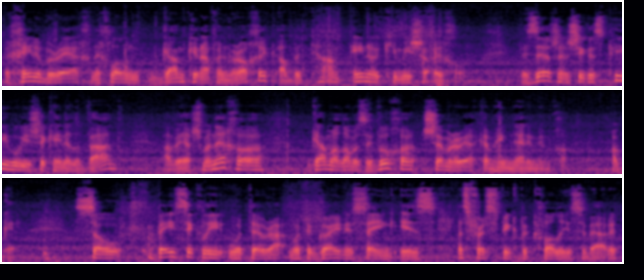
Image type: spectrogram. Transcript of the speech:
וכן בריח נכלול גם כן אף אין מרוחק, אבל בטעם אינו כמי שאוכל. וזה שנשיקס פי הוא ישכן לבד, אבל איך שמנך, גם על עומס אבוך, שמן ריח גם הם נהנים ממך. Okay. So basically, what the what the Goyen is saying is, let's first speak Beklolius about it.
